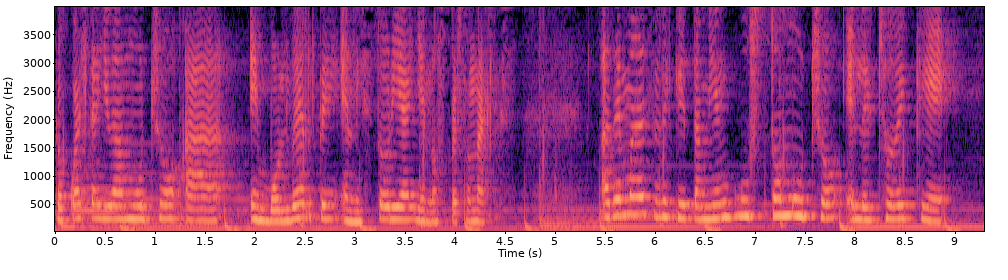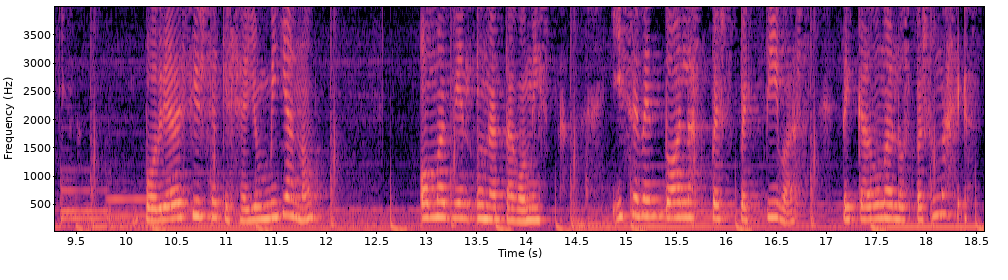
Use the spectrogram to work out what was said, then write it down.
lo cual te ayuda mucho a envolverte en la historia y en los personajes. Además de que también gustó mucho el hecho de que podría decirse que si hay un villano o más bien un antagonista y se ven todas las perspectivas de cada uno de los personajes,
